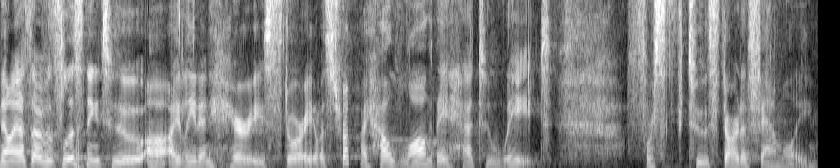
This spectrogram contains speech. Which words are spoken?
Now, as I was listening to uh, Eileen and Harry's story, I was struck by how long they had to wait for, to start a family.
